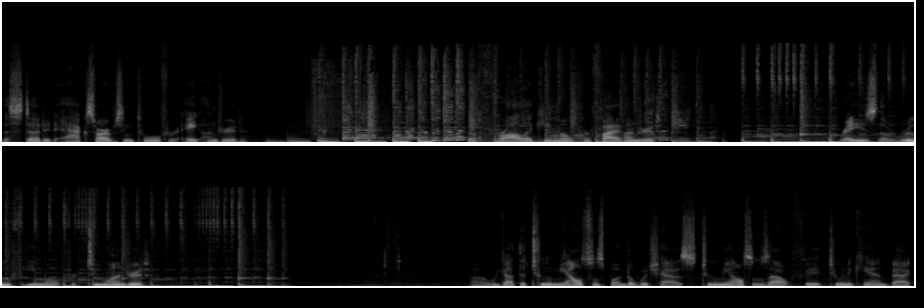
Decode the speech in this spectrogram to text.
The Studded Axe harvesting tool for 800. The Frolic emote for 500. Raise the Roof emote for 200. Uh, we got the Toon Meowscles bundle, which has Toon Meowscles outfit, Tuna Can back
